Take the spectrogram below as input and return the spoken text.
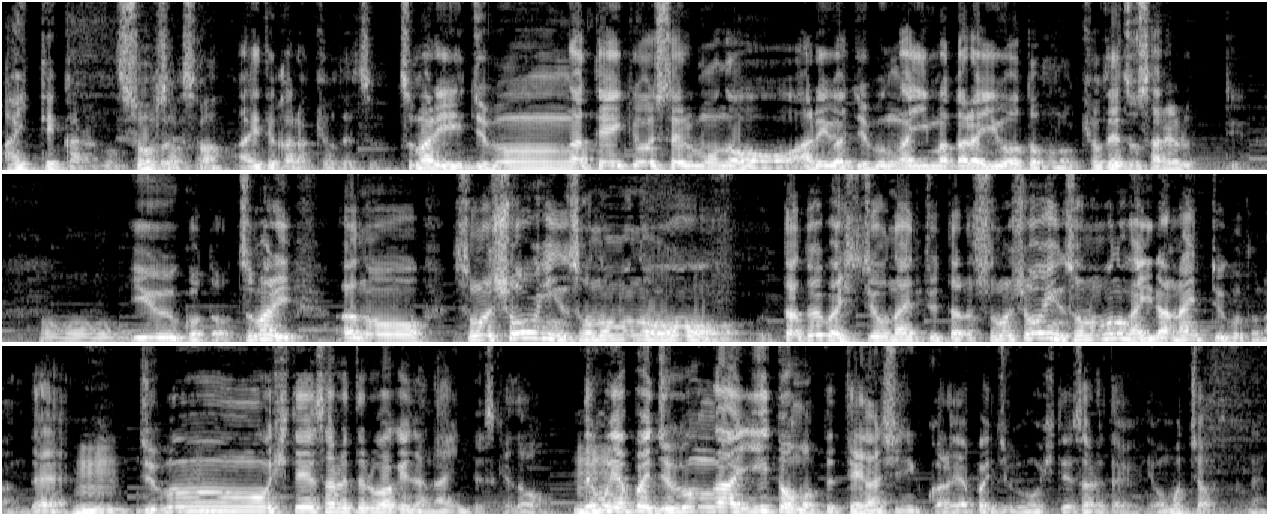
相手からのそうそうそう。相手から拒絶。つまり自分が提供しているものを、あるいは自分が今から言おうと思うのを拒絶されるっていう。ういうこと。つまり、あの、その商品そのものを、例えば必要ないって言ったら、その商品そのものがいらないっていうことなんで、ん、自分を否定されてるわけじゃないんですけど、うんでもやっぱり自分がいいと思って提案しに行くから、やっぱり自分を否定されたように思っちゃうんですよね。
